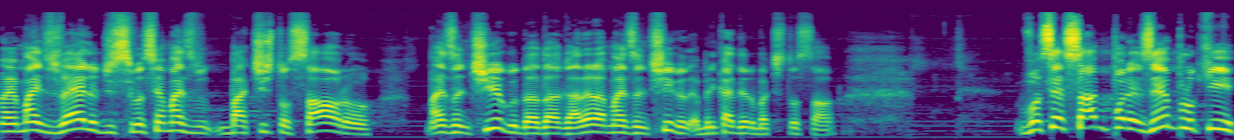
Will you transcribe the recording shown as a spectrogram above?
é mais velho, se você é mais batistossauro, mais antigo, da, da galera mais antiga, é brincadeira o batistossauro. Você sabe, por exemplo, que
